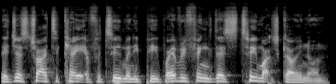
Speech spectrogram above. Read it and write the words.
they just try to cater for too many people. Everything there's too much going on.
